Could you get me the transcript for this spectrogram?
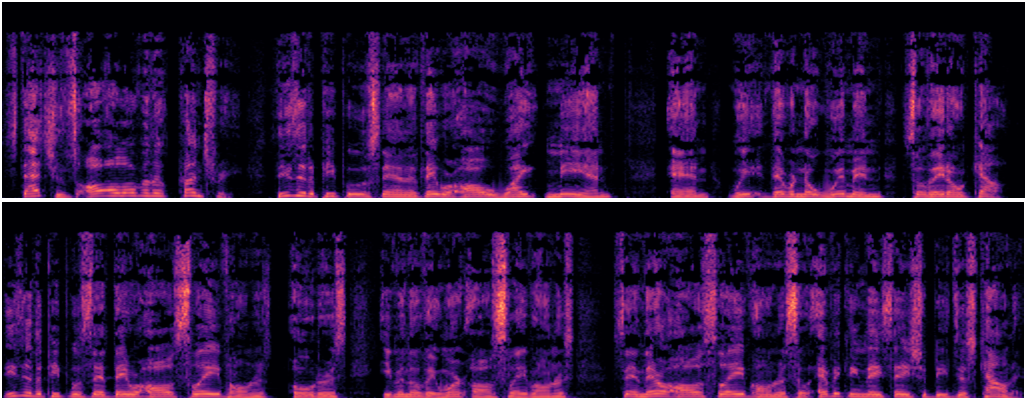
statues all over the country. These are the people who are saying that they were all white men and we, there were no women, so they don't count. These are the people who said they were all slave owners, owners, even though they weren't all slave owners, saying they're all slave owners, so everything they say should be discounted.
